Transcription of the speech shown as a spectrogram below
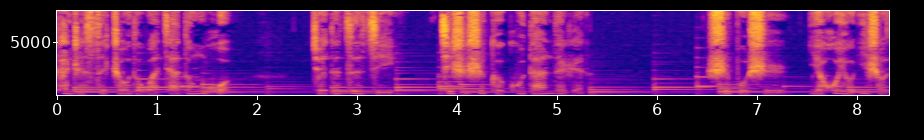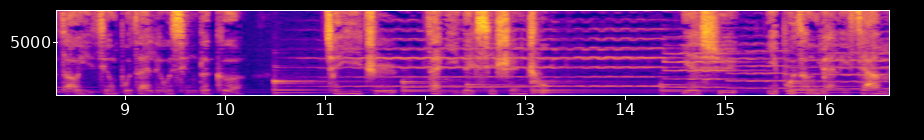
看着四周的万家灯火，觉得自己其实是个孤单的人。是不是也会有一首早已经不再流行的歌，却一直在你内心深处？也许你不曾远离家门，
